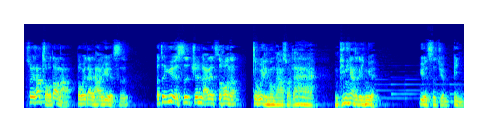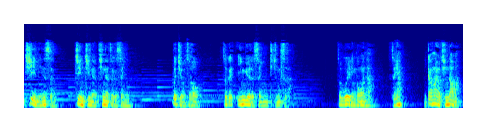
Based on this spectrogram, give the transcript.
所以他走到哪都会带着他的乐师。而这乐师捐来了之后呢，这卫灵公跟他说：“来来来，你听听看这个音乐。”乐师捐屏气凝神，静静的听着这个声音。不久之后，这个音乐的声音停止了。这卫灵公问他：“怎样？你刚刚有听到吗？”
